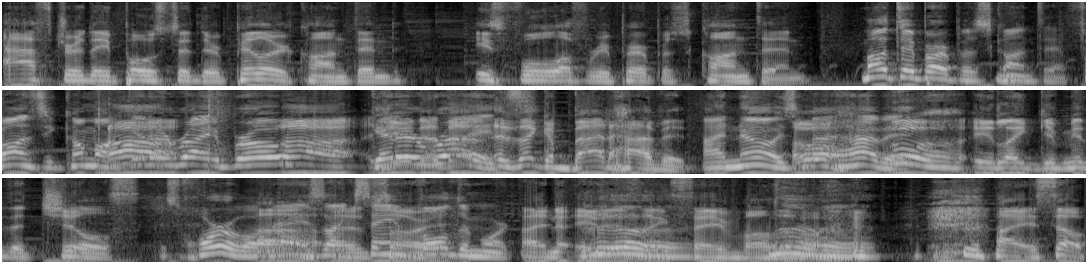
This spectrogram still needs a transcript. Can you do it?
after they posted their pillar content is full of repurposed content. Multi-purpose content. Fonzie, come on, get Ah, it right, bro. ah, get yeah, it that- right. It's like a bad habit. I know it's a bad habit. oh, it like give me the chills. It's horrible, man. It's Uh, like saying. Voldemort. I know it is like saying Voldemort. All right, so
